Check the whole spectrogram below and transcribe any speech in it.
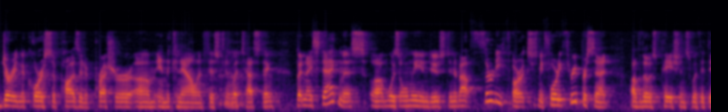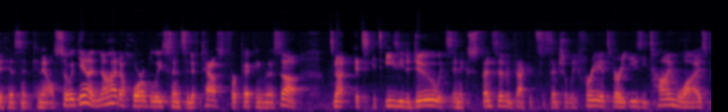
during the course of positive pressure um, in the canal and fistula testing. But nystagmus um, was only induced in about 30, or excuse me, 43% of those patients with a dehiscent canal. So again, not a horribly sensitive test for picking this up. It's not. It's it's easy to do. It's inexpensive. In fact, it's essentially free. It's very easy time-wise,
